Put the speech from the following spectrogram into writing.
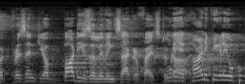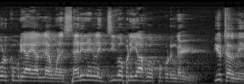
but present your bodies a living sacrifice to உங்களுடைய God. காணிக்கைகளை ஒப்புக் கொடுக்க முடியாது அல்ல உங்களுடைய சரீரங்களை ஜீவ பலியாக ஒப்புக் கொடுங்கள் You tell me,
